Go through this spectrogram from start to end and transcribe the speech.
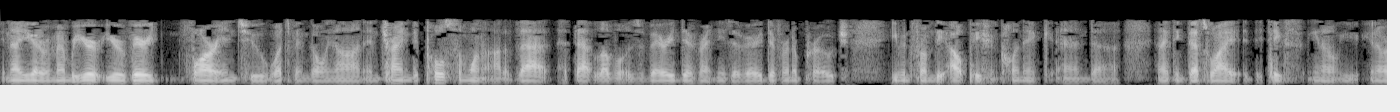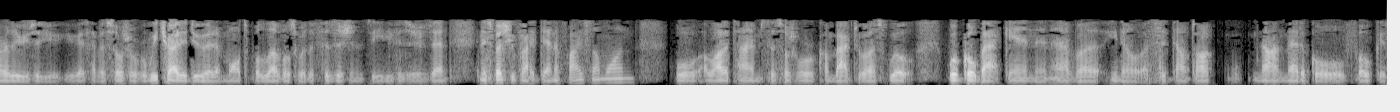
and now you got to remember you're you're very far into what's been going on and trying to pull someone out of that at that level is very different needs a very different approach even from the outpatient clinic. And uh and I think that's why it, it takes you know you, you know earlier you said you, you guys have a social worker we try to do it at multiple levels where the physicians the ED physicians and and especially if we identify someone we'll a lot of times the social worker will come back to us. We'll we'll go back in and have a you know a sit down talk non medical focus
